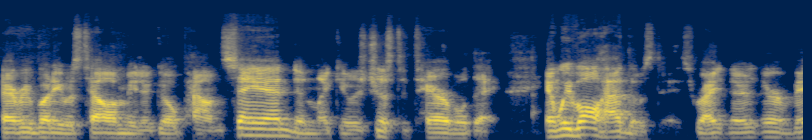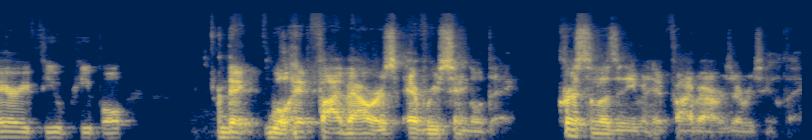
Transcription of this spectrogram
Everybody was telling me to go pound sand. And like it was just a terrible day. And we've all had those days, right? There, there are very few people that will hit five hours every single day. Crystal doesn't even hit five hours every single day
